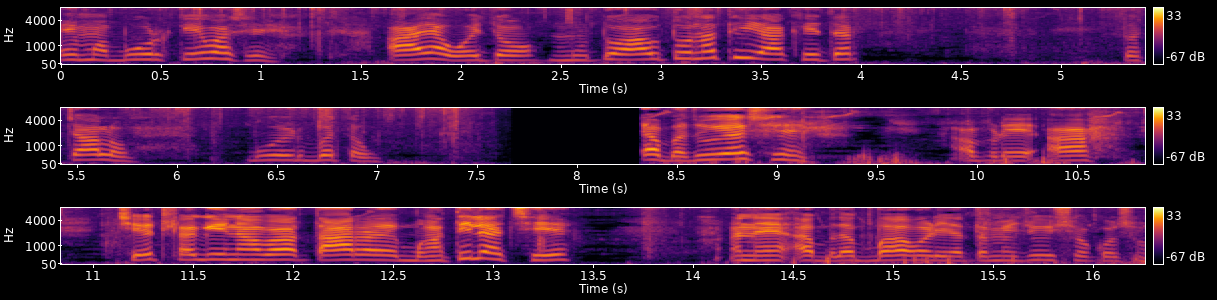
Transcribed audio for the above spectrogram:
એમાં બોર કેવા છે? આયા હોય તો હું તો આવતો નથી આ ખેતર. તો ચાલો બોરડ બતાવું. આ બધું એ છે. આપણે આ છેઠ લાગીના તાર બાંધેલા છે. અને આ બધા બાવળિયા તમે જોઈ શકો છો.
